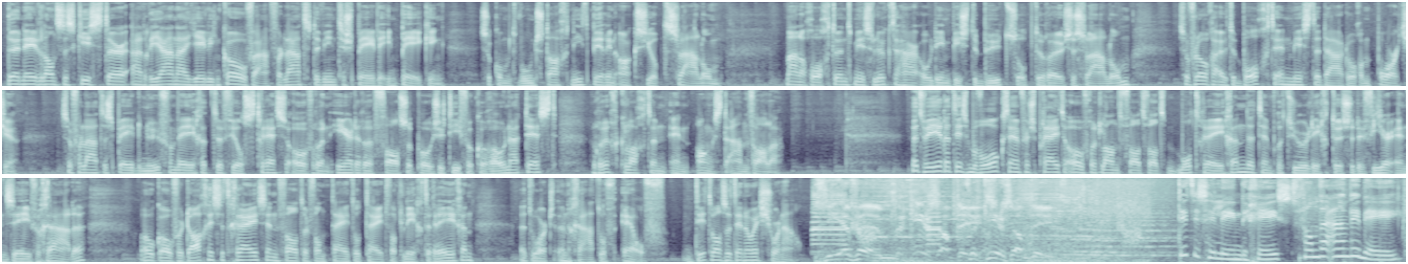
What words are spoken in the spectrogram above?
De Nederlandse skister Adriana Jelinkova verlaat de winterspelen in Peking. Ze komt woensdag niet meer in actie op de slalom. Maandagochtend mislukte haar Olympisch debuut op de reuzenslalom. Ze vloog uit de bocht en miste daardoor een poortje. Ze verlaat de Spelen nu vanwege te veel stress over een eerdere valse positieve coronatest, rugklachten en angstaanvallen. Het weer, het is bewolkt en verspreid over het land valt wat motregen. De temperatuur ligt tussen de 4 en 7 graden. Ook overdag is het grijs en valt er van tijd tot tijd wat lichte regen. Het wordt een graad of 11. Dit was het NOS Journaal. ZFM, verkeersupdate. verkeersupdate. Dit is Helene de Geest van de ANWB.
